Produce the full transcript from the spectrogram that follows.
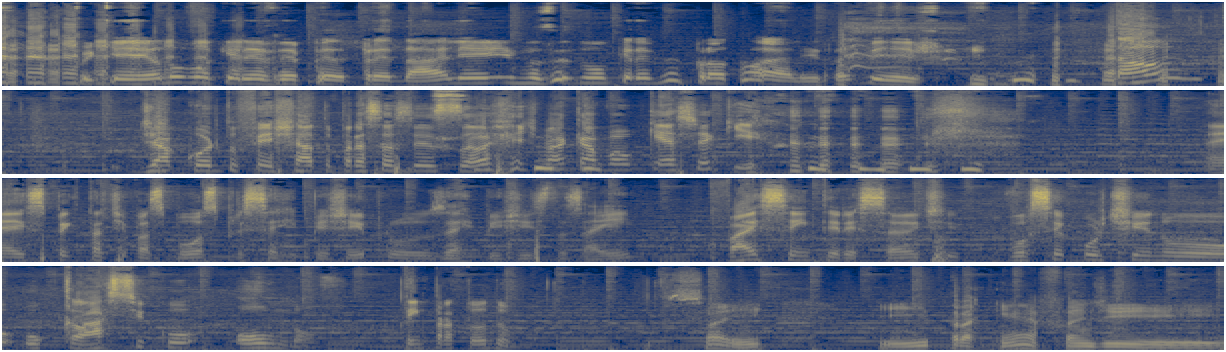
Porque eu não vou querer ver Pre- Predalien e vocês não vão querer ver Proto Alien, então beijo. Então, de acordo fechado para essa sessão, a gente vai acabar o cast aqui. É, expectativas boas para esse RPG, para os RPGistas aí. Vai ser interessante. Você curtindo o clássico ou novo. Tem para todo mundo. Isso aí. E pra quem é fã de,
